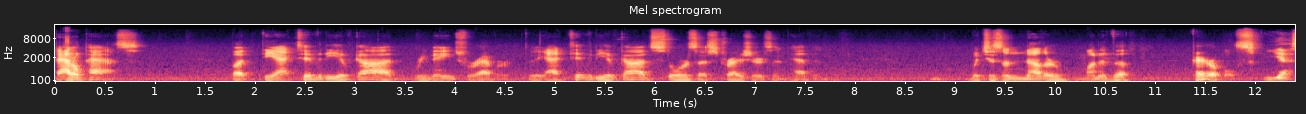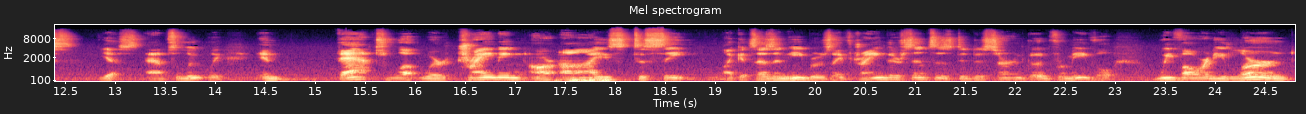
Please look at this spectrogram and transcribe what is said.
That'll pass. But the activity of God remains forever. The activity of God stores us treasures in heaven, which is another one of the parables. Yes, yes, absolutely. And that's what we're training our eyes to see. Like it says in Hebrews, they've trained their senses to discern good from evil. we've already learned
